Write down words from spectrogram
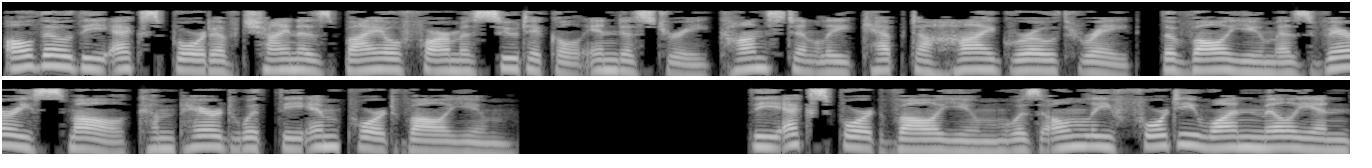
Although the export of China's biopharmaceutical industry constantly kept a high growth rate, the volume is very small compared with the import volume. The export volume was only $41 million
